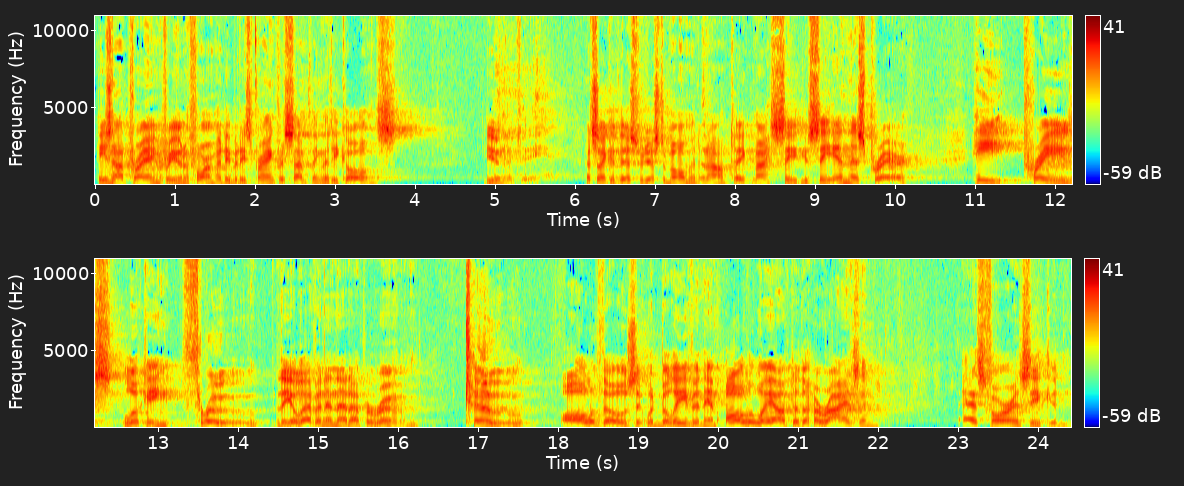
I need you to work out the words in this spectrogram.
He's not praying for uniformity, but he's praying for something that he calls unity. Let's look at this for just a moment, and I'll take my seat. You see, in this prayer, he prays looking through the 11 in that upper room to all of those that would believe in him, all the way out to the horizon, as far as he could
